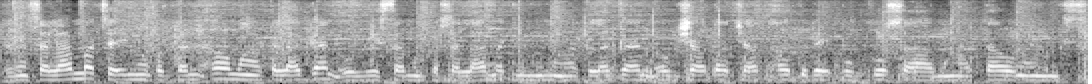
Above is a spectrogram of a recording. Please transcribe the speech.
Daghang salamat sa inyong pagtanaw mga kalagan. Always ta magpasalamat ninyo mga kalagan. Og shoutout shoutout today po ko sa mga tao sa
